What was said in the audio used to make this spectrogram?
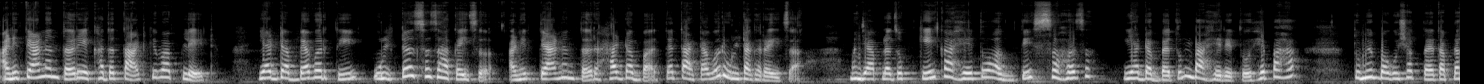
आणि त्यानंतर एखादं ताट किंवा प्लेट या डब्यावरती उलटं असं झाकायचं आणि त्यानंतर हा डब्बा त्या ताटावर उलटा करायचा. म्हणजे आपला जो केक आहे तो अगदी सहज या डब्यातून बाहेर येतो. हे पहा तुम्ही बघू शकतायत आपला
